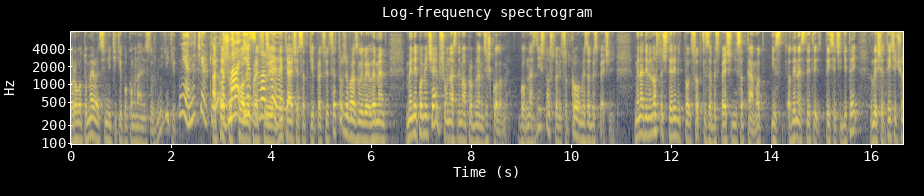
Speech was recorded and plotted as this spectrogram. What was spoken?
роботу мера оцінюють тільки по комунальній службі. Не тільки. Ні, не тільки. А те, що школи працюють, важливих. дитячі садки працюють, це теж важливий елемент. Ми не помічаємо, що у нас немає проблем зі школами, бо в нас дійсно 100% ми забезпечені. Ми на 94% забезпечені садками. От із 11 тисяч дітей лише тисячу,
